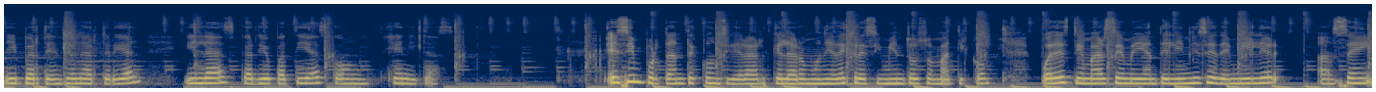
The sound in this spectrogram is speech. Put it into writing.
la hipertensión arterial y las cardiopatías congénitas. Es importante considerar que la armonía de crecimiento somático puede estimarse mediante el índice de Miller-Asein,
